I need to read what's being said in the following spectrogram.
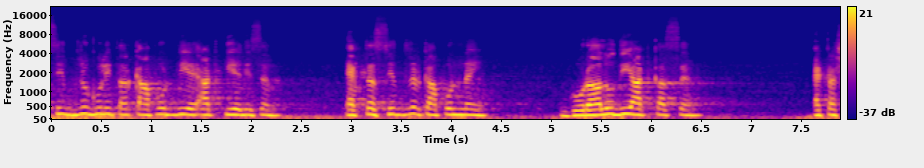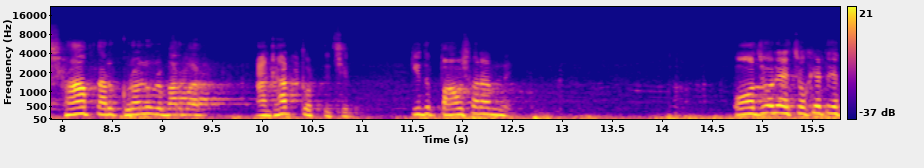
ছিদ্রগুলি তার কাপড় দিয়ে আটকিয়ে দিয়েছেন একটা ছিদ্রের কাপড় নেই, গোড়ালু দিয়ে আটকাচ্ছেন। একটা সাপ তার গোড়ালুর বারবার আঘাত করতেছিল, কিন্তু পাও সরার নেই। অজরে চোখের থেকে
